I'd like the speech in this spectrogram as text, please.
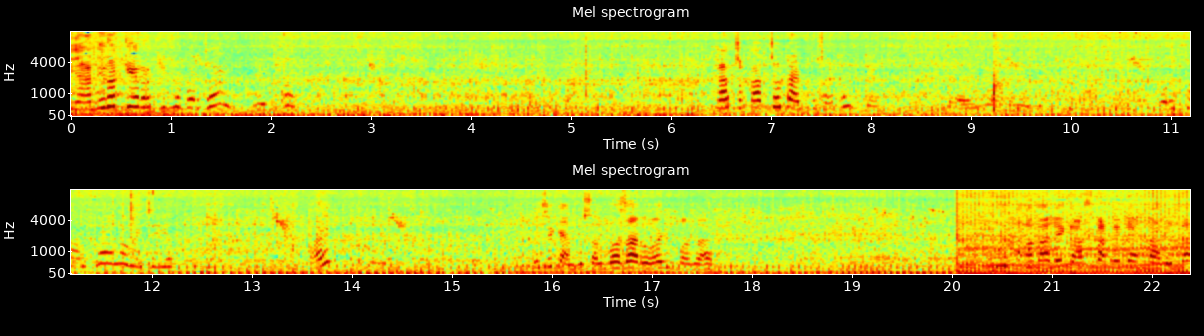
यहाँनिर केरा किन्नुपर्छ हेर्नु काँचो काँचो टाइपको छ कि तर सानो रहेछ यो है यो चाहिँ घ्याम्बुसल बजार हो है बजार आमाले घाँस काटेर ल्याउनु भएको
